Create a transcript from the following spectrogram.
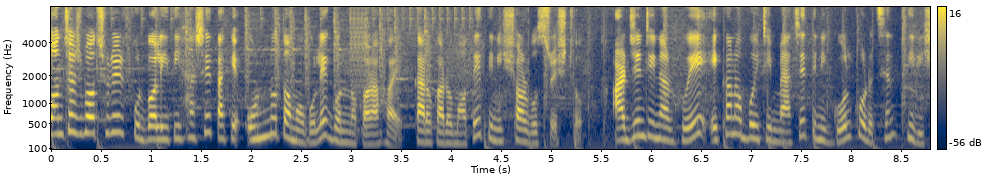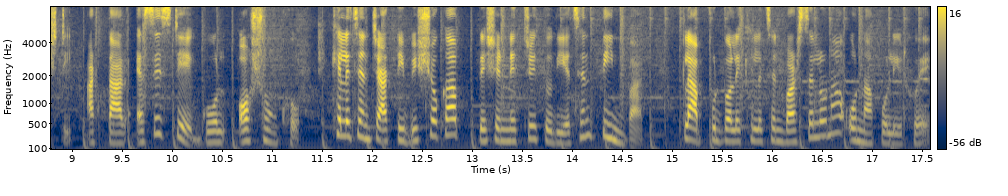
পঞ্চাশ বছরের ফুটবল ইতিহাসে তাকে অন্যতম বলে গণ্য করা হয়। কারও কারও মতে তিনি সর্বশ্রেষ্ঠ। আর্জেন্টিনার হয়ে একানব্বইটি ম্যাচে তিনি গোল করেছেন তিরিশটি, আর তার অ্যাসিস্টে গোল অসংখ্য। খেলেছেন চারটি বিশ্বকাপ, দেশের নেতৃত্ব দিয়েছেন তিনবার। ক্লাব ফুটবলে খেলেছেন বার্সেলোনা ও নাপোলির হয়ে।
